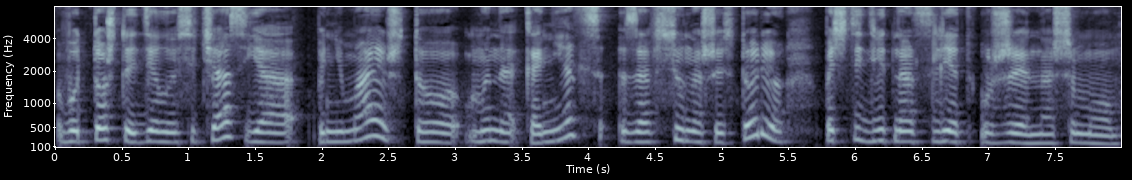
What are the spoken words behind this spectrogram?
вот то, что я делаю сейчас, я понимаю, что мы, наконец, за всю нашу историю, почти 19 лет уже нашему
